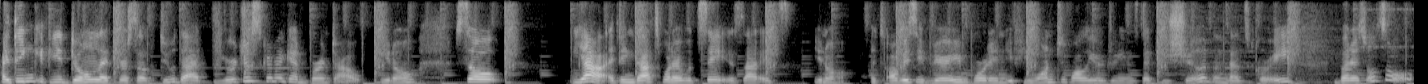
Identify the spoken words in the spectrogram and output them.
I think if you don't let yourself do that, you're just going to get burnt out, you know? So, yeah, I think that's what I would say is that it's, you know, it's obviously very important if you want to follow your dreams that you should, and that's great. But it's also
